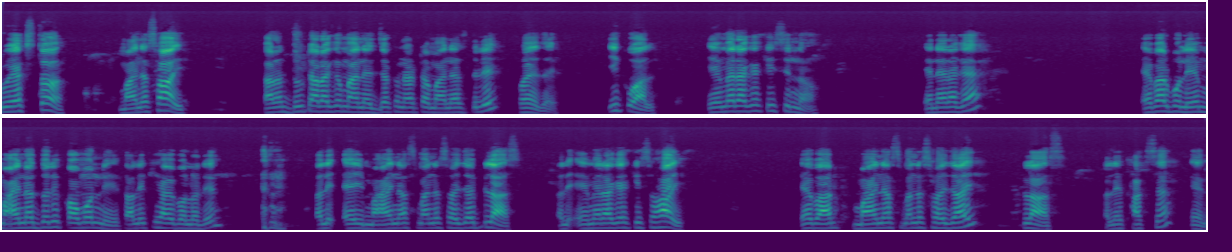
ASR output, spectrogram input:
টু এক্স তো? মাইনাস হয়। কারণ দুটার আগে মাইনাস একটা মাইনাস দিলে, হয়ে যায়। ইকুয়াল এম এর আগে কি চিহ্ন? এন এর আগে? এবার বলি মাইনাস যদি কমন নিই, তাহলে কি হবে বলো দিন? তাহলে এই মাইনাস মাইনাস হয়ে যায় প্লাস তাহলে এম এর আগে কিছু হয়? এবার মাইনাস মাইনাস হয়ে যায় প্লাস তাহলে থাকছে এন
